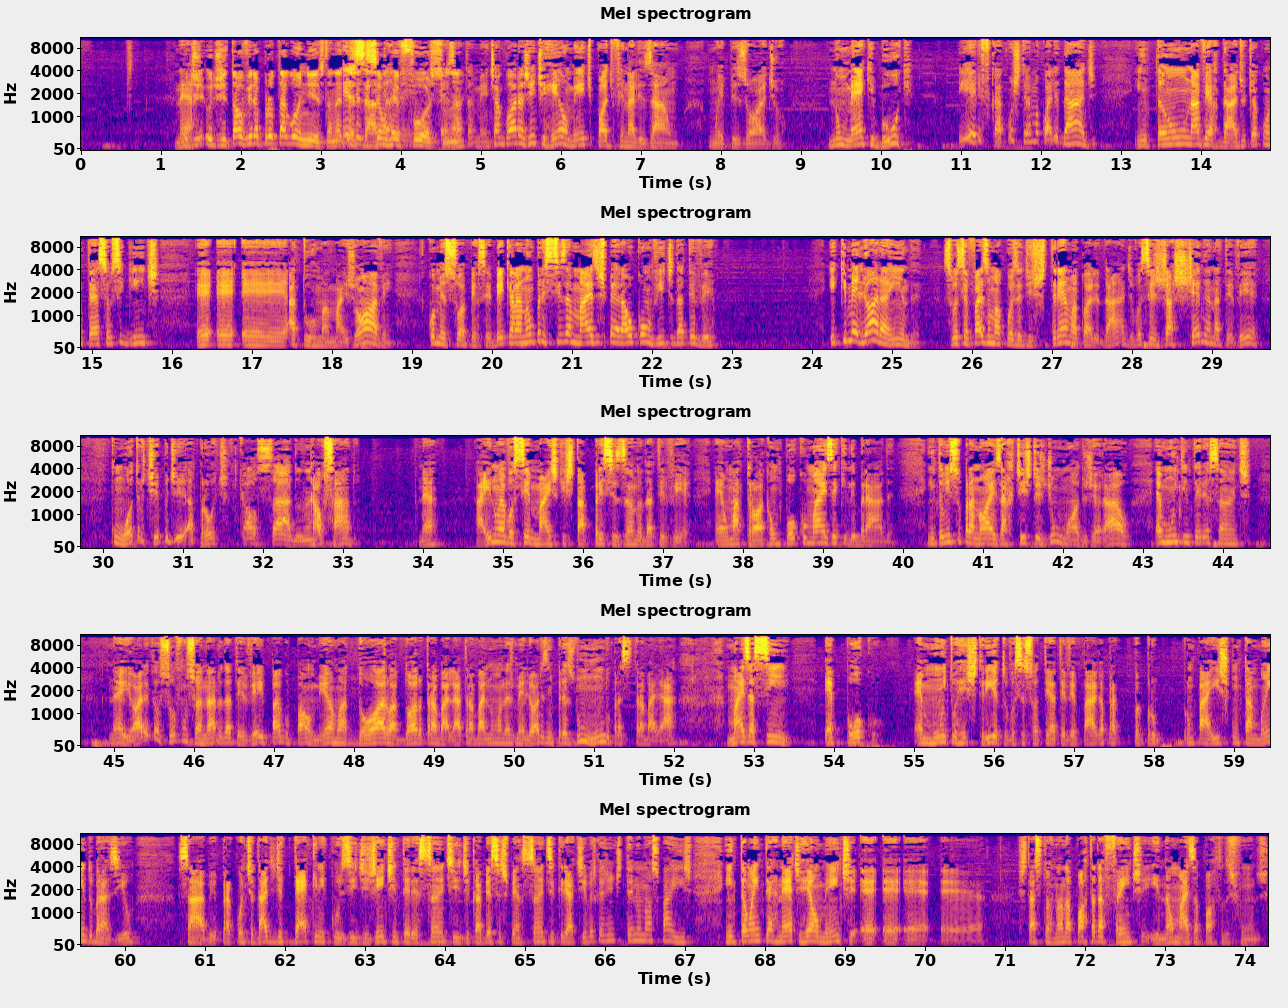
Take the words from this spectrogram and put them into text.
Né? O, o, digital vira protagonista, né? Deixa exatamente, de ser um reforço, exatamente. né? Exatamente. Agora a gente realmente pode finalizar um, um episódio num MacBook e ele ficar com extrema qualidade. Então, na verdade, o que acontece é o seguinte: é, é, é, a turma mais jovem começou a perceber que ela não precisa mais esperar o convite da TV. E que melhor ainda, se você faz uma coisa de extrema qualidade, você já chega na TV com outro tipo de approach. Calçado, né? Calçado, né? Aí não é você mais que está precisando da TV, é uma troca um pouco mais equilibrada. Então isso para nós, artistas de um modo geral, é muito interessante. Né? E olha que eu sou funcionário da TV e pago pau mesmo, adoro, adoro trabalhar, trabalho numa das melhores empresas do mundo para se trabalhar. Mas assim, é pouco, é muito restrito você só ter a TV paga para um país com o tamanho do Brasil, sabe? Para a quantidade de técnicos e de gente interessante, e de cabeças pensantes e criativas que a gente tem no nosso país. Então a internet realmente é, é, é, é está se tornando a porta da frente e não mais a porta dos fundos.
